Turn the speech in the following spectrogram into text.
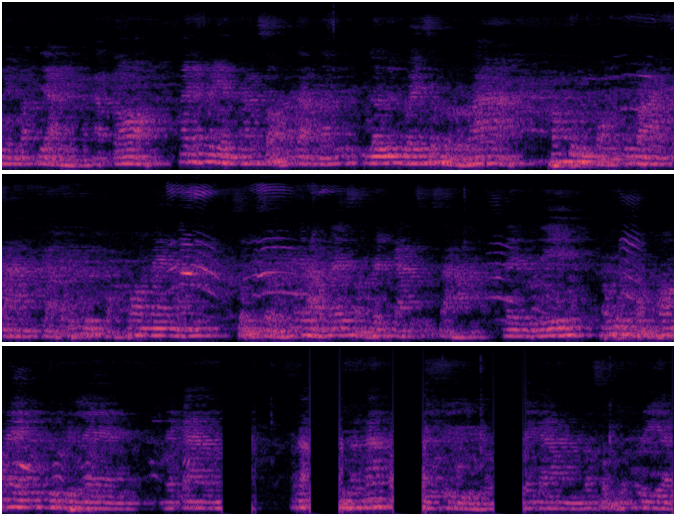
เรียนวัดใหญ่นะครับ ก็ให้นักเรียนทั้งสองระดับนั้นระลึกไว้เสมอว่าพระคุณของครูบาอาจารย์กับพระคุณของพ่อแม่นั้นส่งเสริมให้เราได้สำเร็จการศึกษา ในวันนี้พระคุณของพ่อแม่ก็คือเป็นแรงในการสนับสนุนทางด้านปัจจัยสี่ในการผสมนักเรียน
